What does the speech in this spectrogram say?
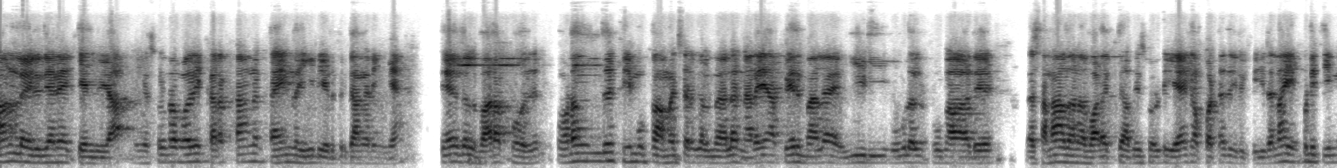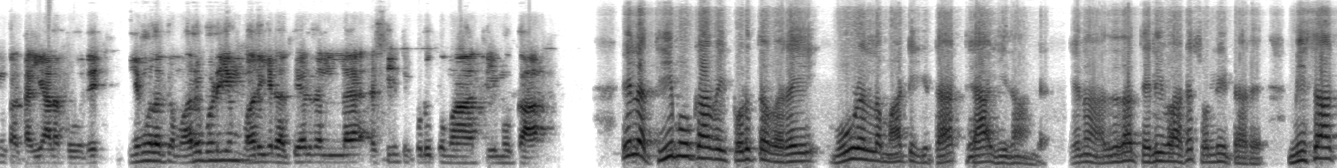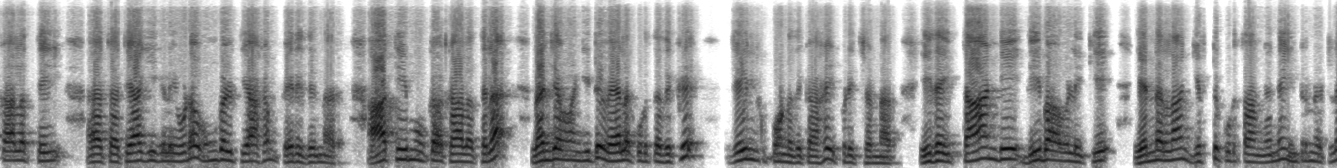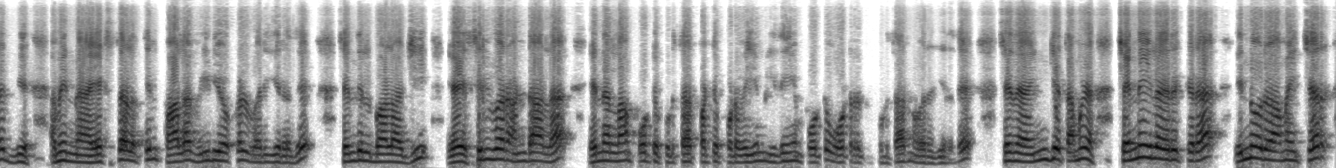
காணொலி இறுதியான கேள்வியா? நீங்க சொல்ற மாதிரி கரெக்டான டைம்ல ஈடு எடுத்திருக்காங்க நீங்க. தேர்தல் வரப்போகுது. தொடர்ந்து திமுக அமைச்சர்கள் மேல நிறைய பேர் மேல ஈடி ஊழல் புகாடு இந்த சனாதன வழக்கு அப்படின்னு சொல்லிட்டு ஏகப்பட்டது இருக்கு. இதெல்லாம் எப்படி திமுக கையாள போகுது? இவங்களுக்கு மறுபடியும் வருகிற தேர்தல்ல சீட்டு கொடுக்குமா திமுக? இல்ல திமுகவை பொறுத்தவரை ஊழல்ல மாட்டிக்கிட்டா தியாகி தாங்க ஏன்னா அதுதான் தெளிவாக சொல்லிட்டாரு. மிசா காலத்தை தியாகிகளை விட உங்கள் தியாகம் பெரிதுன்னாரு. அதிமுக காலத்துல லஞ்சம் வாங்கிட்டு வேலை கொடுத்ததுக்கு ஜெயிலுக்கு போனதுக்காக இப்படி சொன்னார். இதை தாண்டி தீபாவளிக்கு என்னெல்லாம் கிஃப்ட் கொடுத்தாங்கன்னு இன்டர்நெட்ல ஐ மீன் எக்ஸ்தளத்தில் பல வீடியோக்கள் வருகிறது. செந்தில் பாலாஜி சில்வர் அண்டால என்னெல்லாம் போட்டு கொடுத்தார் பட்டு புடவையும் இதையும் போட்டு ஓட்டருக்கு கொடுத்தார்னு வருகிறது. இங்க தமிழ் சென்னையில இருக்கிற இன்னொரு அமைச்சர்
